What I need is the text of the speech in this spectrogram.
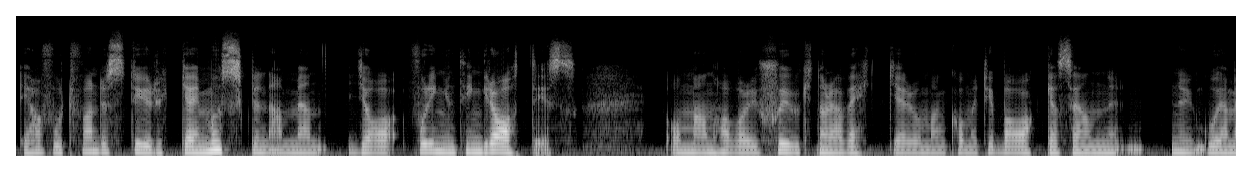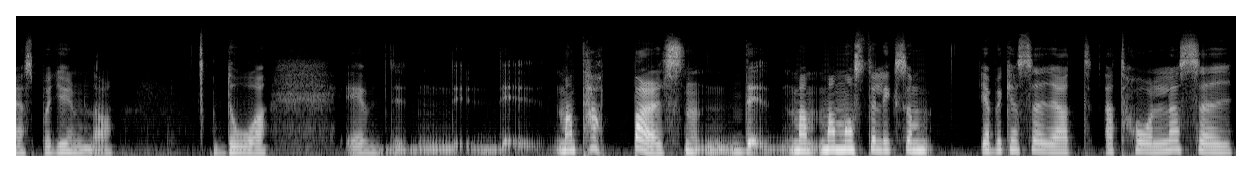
jag har fortfarande styrka i musklerna men jag får ingenting gratis. Om man har varit sjuk några veckor och man kommer tillbaka sen, nu, nu går jag mest på gym då, då Eh, man tappar. Man, man måste liksom... Jag brukar säga att, att hålla sig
